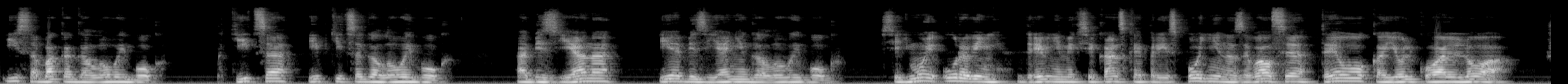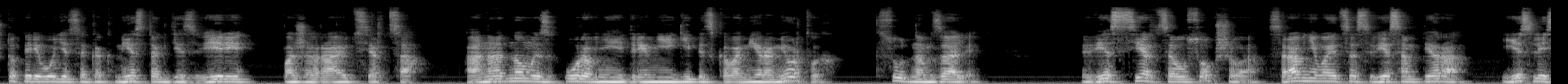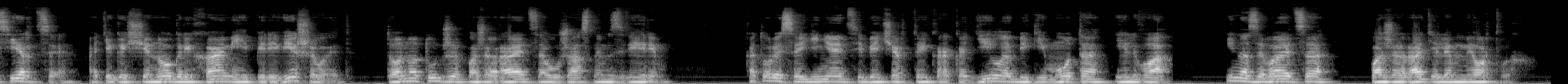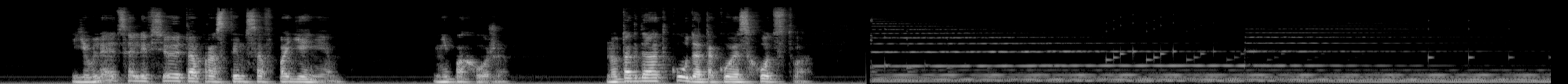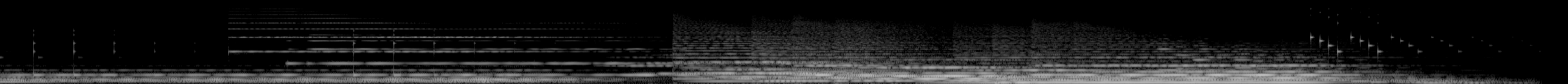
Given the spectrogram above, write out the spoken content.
и собакоголовый бог, птица и птицеголовый бог, обезьяна и обезьянеголовый бог. Седьмой уровень древнемексиканской преисподней назывался Тео Кайоль Куаллоа что переводится как «место, где звери пожирают сердца». А на одном из уровней древнеегипетского мира мертвых в судном зале. Вес сердца усопшего сравнивается с весом пера. Если сердце отягощено грехами и перевешивает, то оно тут же пожирается ужасным зверем, который соединяет в себе черты крокодила, бегемота и льва и называется пожирателем мертвых. Является ли все это простым совпадением? Не похоже. Но тогда откуда такое сходство?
